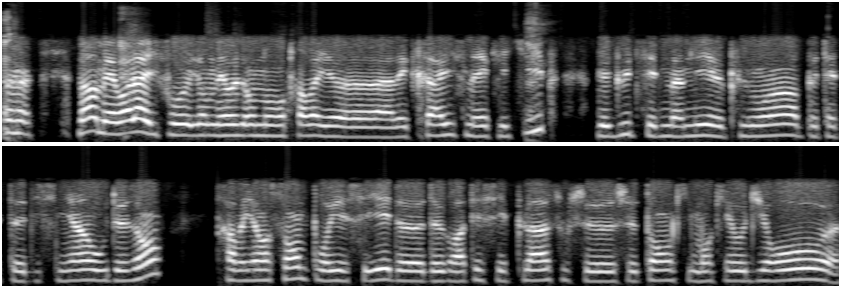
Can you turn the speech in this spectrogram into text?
non, mais voilà, il faut, on, est, on, on travaille euh, avec réalisme avec l'équipe. Le but, c'est de m'amener plus loin, peut-être d'ici un ou deux ans. Travailler ensemble pour essayer de, de gratter ces places ou ce, ce temps qui manquait au Giro euh,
